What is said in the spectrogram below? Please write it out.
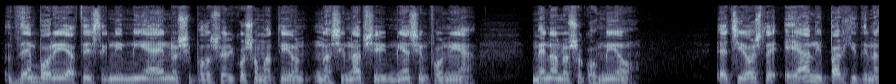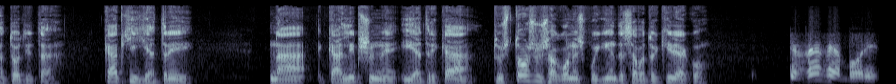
Δεν μπορεί αυτή τη στιγμή μία ένωση ποδοσφαιρικών σωματείων να συνάψει μία συμφωνία με ένα νοσοκομείο έτσι ώστε εάν υπάρχει δυνατότητα κάποιοι γιατροί να καλύψουν ιατρικά τους τόσους αγώνες που γίνεται Σαββατοκύριακο; Και βέβαια μπορεί.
